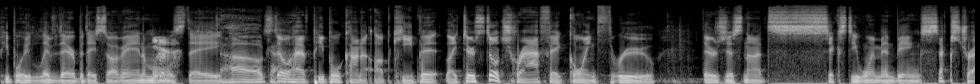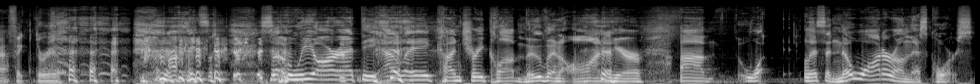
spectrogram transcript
people who live there, but they still have animals. They Oh, okay. still have people kind of upkeep it. Like there's still traffic going through. There's just not 60 women being sex trafficked through. All right, so, so we are at the LA Country Club. Moving on here. Um, what? Listen, no water on this course,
